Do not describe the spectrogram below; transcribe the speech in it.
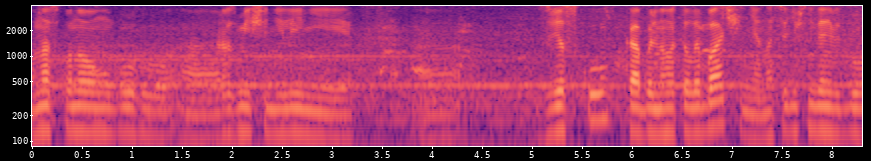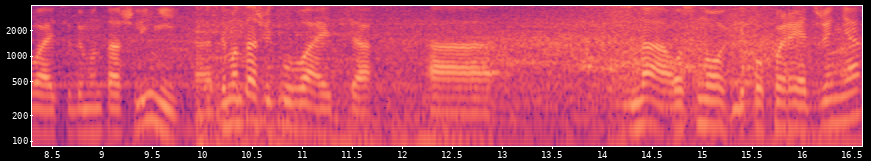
У нас по новому Бугу е, розміщені лінії е, зв'язку кабельного телебачення. На сьогоднішній день відбувається демонтаж ліній. Е, Демонтаж відбувається на основі попередження.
